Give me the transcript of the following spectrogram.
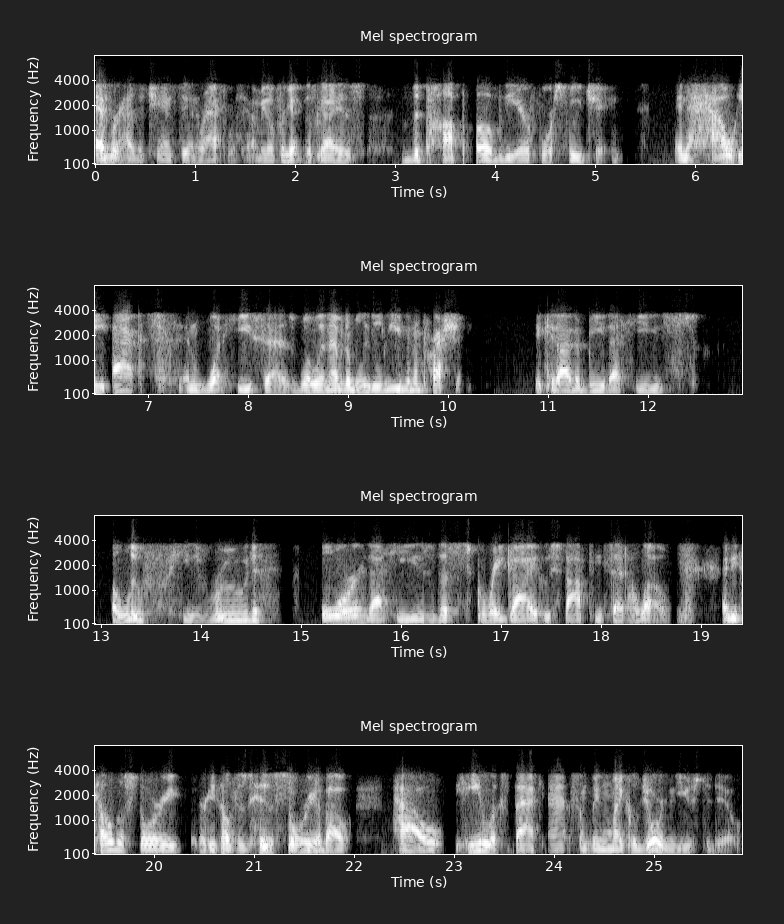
ever has a chance to interact with him. I mean, don't forget, this guy is the top of the Air Force food chain. And how he acts and what he says will inevitably leave an impression. It could either be that he's aloof, he's rude, or that he's this great guy who stopped and said hello. And he tells a story, or he tells his story about how he looks back at something Michael Jordan used to do.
